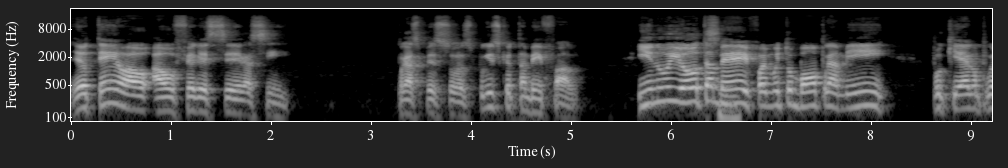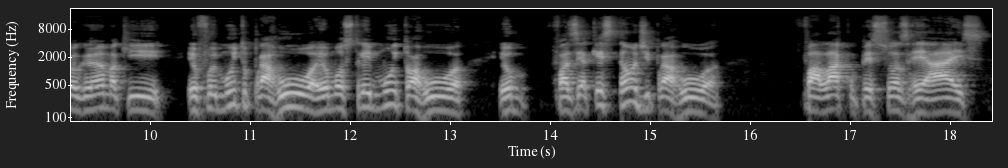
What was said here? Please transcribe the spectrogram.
eu, tenho a, a oferecer assim para as pessoas por isso que eu também falo. E no IO também Sim. foi muito bom para mim porque era um programa que eu fui muito para a rua eu mostrei muito a rua eu fazia questão de ir para a rua falar com pessoas reais,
